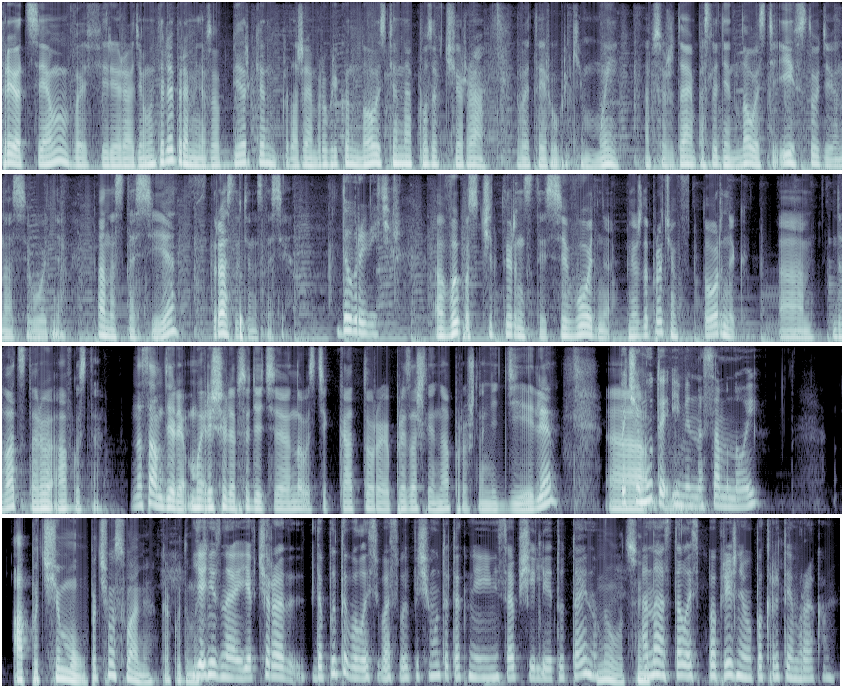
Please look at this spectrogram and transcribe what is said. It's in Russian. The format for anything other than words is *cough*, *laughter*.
Привет всем! В эфире радио Монтелебра. Меня зовут Беркин. Продолжаем рубрику «Новости на позавчера». В этой рубрике мы обсуждаем последние новости. И в студии у нас сегодня Анастасия. Здравствуйте, Анастасия. Добрый вечер. А Выпуск 14 сегодня. Между прочим, вторник, а, 22 августа. На самом деле, мы решили обсудить э, новости, которые произошли на прошлой неделе. А, Почему-то именно со мной. А почему? Почему с вами? Как вы думаете? Я не знаю, я вчера допытывалась вас, вы почему-то так мне и не сообщили эту тайну. Ну вот, все, Она осталась по-прежнему покрытой мраком.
